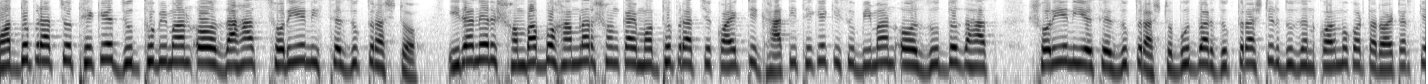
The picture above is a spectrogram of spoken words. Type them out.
মধ্যপ্রাচ্য থেকে যুদ্ধবিমান ও জাহাজ সরিয়ে নিচ্ছে যুক্তরাষ্ট্র। ইরানের সম্ভাব্য হামলার শঙ্কায় মধ্যপ্রাচ্যে কয়েকটি ঘাঁটি থেকে কিছু বিমান ও যুদ্ধজাহাজ সরিয়ে নিয়েছে যুক্তরাষ্ট্র। বুধবার যুক্তরাষ্ট্রের দুজন কর্মকর্তা রয়টার্সকে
